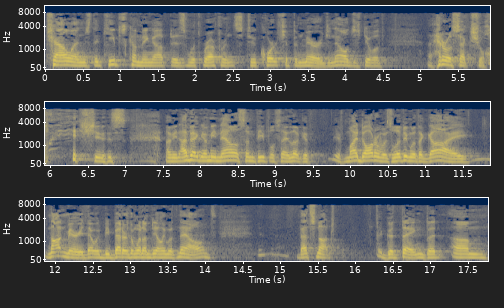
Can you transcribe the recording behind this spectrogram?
challenge that keeps coming up is with reference to courtship and marriage. And now I'll just deal with heterosexual issues. I mean, I bet, I mean, now some people say, look, if, if my daughter was living with a guy not married, that would be better than what I'm dealing with now. That's not a good thing, but, um,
